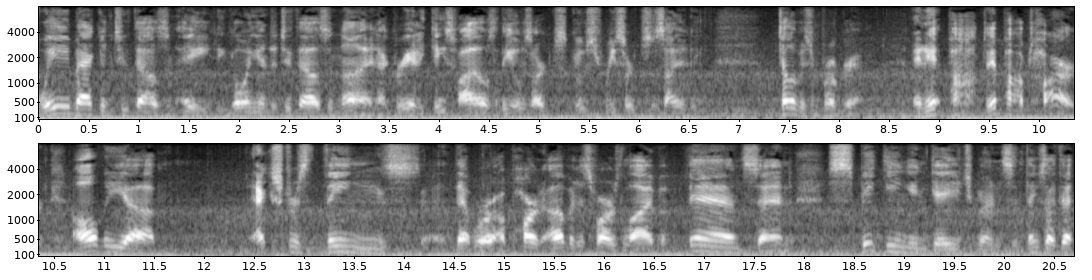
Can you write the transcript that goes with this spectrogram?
way back in 2008 and going into 2009, I created Case Files of the Ozarks Ghost Research Society television program. And it popped. It popped hard. All the um, extra things that were a part of it, as far as live events and speaking engagements and things like that,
